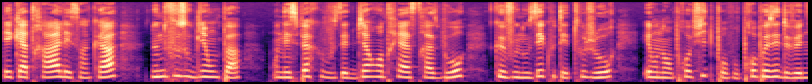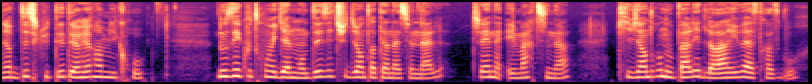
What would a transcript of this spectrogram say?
Les 4A, les 5A, nous ne vous oublions pas. On espère que vous êtes bien rentrés à Strasbourg, que vous nous écoutez toujours, et on en profite pour vous proposer de venir discuter derrière un micro. Nous écouterons également deux étudiantes internationales, Jen et Martina, qui viendront nous parler de leur arrivée à Strasbourg.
